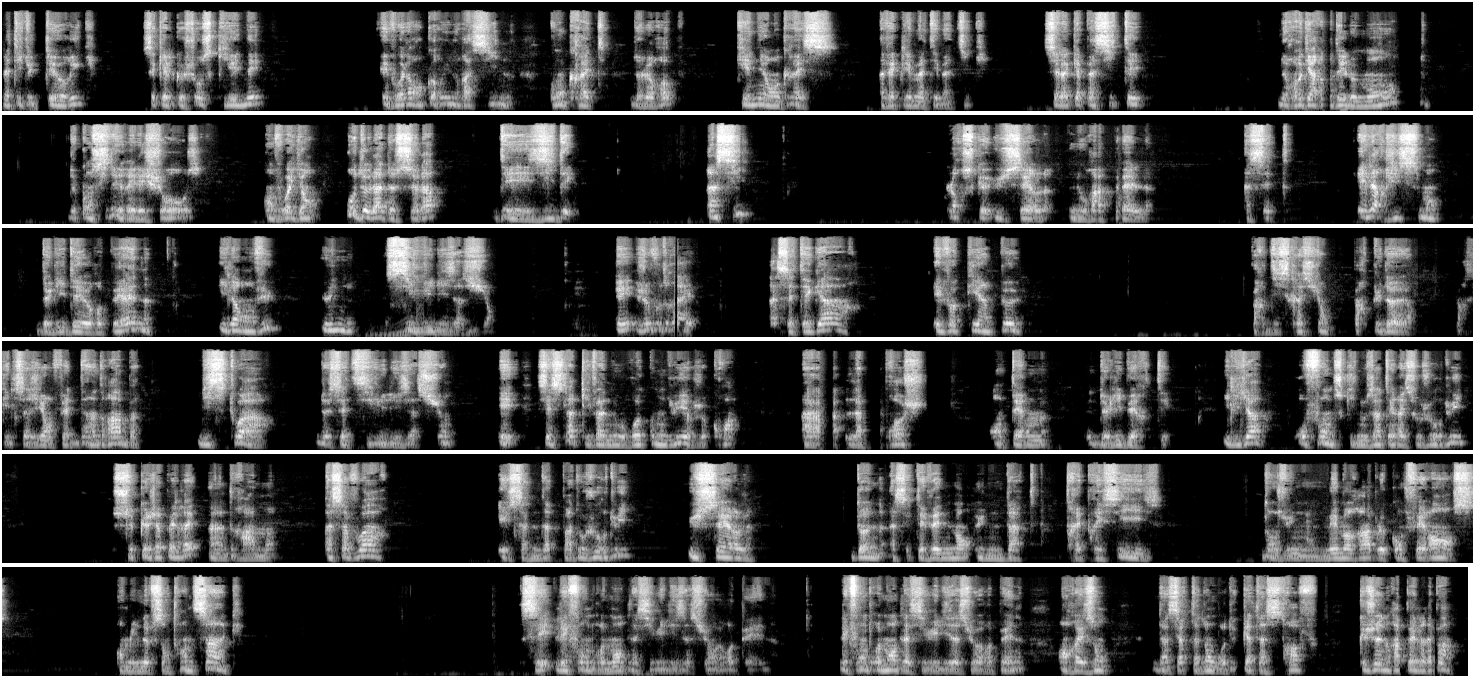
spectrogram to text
L'attitude théorique, c'est quelque chose qui est né, et voilà encore une racine concrète de l'Europe, qui est née en Grèce avec les mathématiques. C'est la capacité de regarder le monde, de considérer les choses en voyant au-delà de cela des idées. Ainsi, lorsque Husserl nous rappelle à cet élargissement de l'idée européenne, il a en vue une civilisation. Et je voudrais, à cet égard, évoquer un peu, par discrétion, par pudeur, parce qu'il s'agit en fait d'un drame, l'histoire de cette civilisation. Et c'est cela qui va nous reconduire, je crois, à l'approche en termes de liberté. Il y a, au fond de ce qui nous intéresse aujourd'hui, ce que j'appellerais un drame, à savoir, et ça ne date pas d'aujourd'hui, Husserl donne à cet événement une date très précise dans une mémorable conférence en 1935. C'est l'effondrement de la civilisation européenne. L'effondrement de la civilisation européenne en raison d'un certain nombre de catastrophes que je ne rappellerai pas,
